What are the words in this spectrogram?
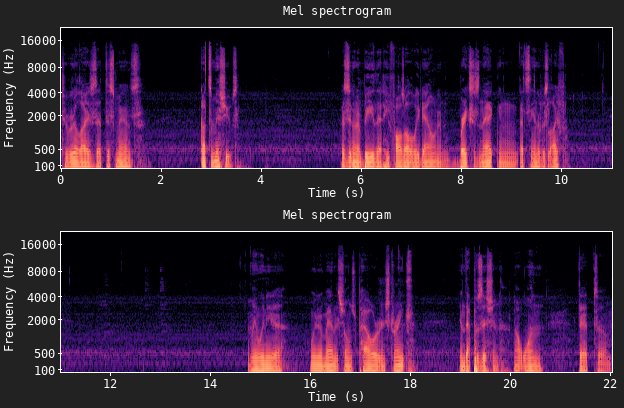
to realize that this man's got some issues? Is it going to be that he falls all the way down and breaks his neck and that's the end of his life? I mean, we need a we need a man that shows power and strength in that position, not one that um,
